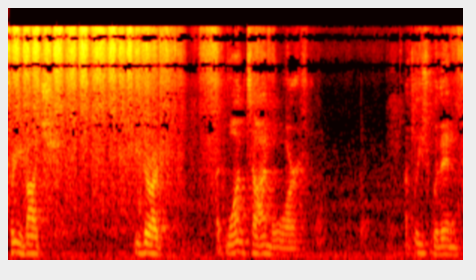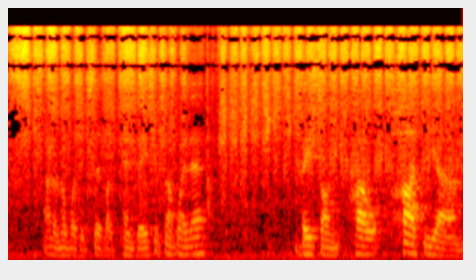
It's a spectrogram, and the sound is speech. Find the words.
pretty much either at, at one time or at least within, I don't know what they said, like 10 days or something like that, based on how hot the um,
